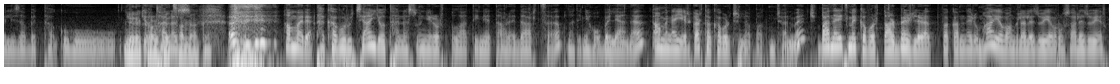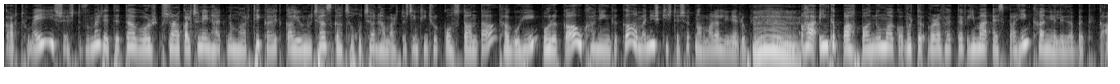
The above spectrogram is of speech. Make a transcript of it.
Էլիզաբետ Թագուհու 306-ամյակը։ Համարյա թակավորության 70-րդ պլատինե տարեդարձը, պլատինի Հոբելյանը, ամենաերկար թակավորությունն է պատմության մեջ։ Բաներից մեկը, որ տարբեր լրատվականներում, հա, եւ անգլալեզու եւ ռուսալեզու ես կարդում էի, շեշտվում էր դա դա, որ շնորհակալություն էին հայտնում մարդիկ այդ կայունության զգացողության համար, դες ինքը ինչ որ կոնստանտ է, Թագուհին, որը կա ու քանի ինքը կա, ամեն ինչ քիչ թե շատ նորմալ է լինելու։ Հա, ինքը պահպանում է, որովհետեւ հիմա այս պահին, քանի Էլիզաբեթը կա,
